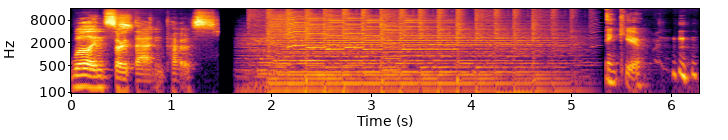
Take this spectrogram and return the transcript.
We'll insert that in post. thank you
